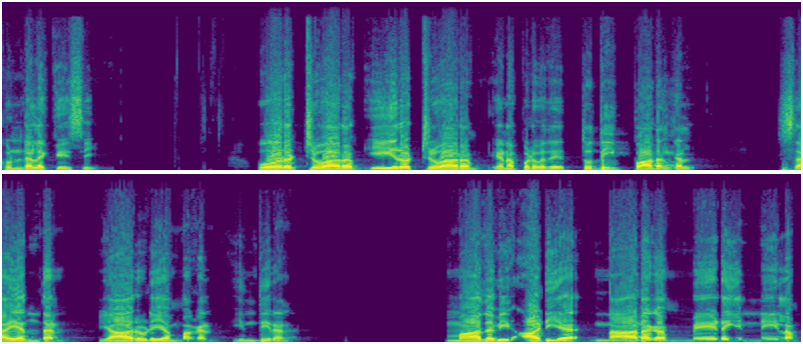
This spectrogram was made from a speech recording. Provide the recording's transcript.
குண்டலகேசி. ஓரொற்று வாரம் ஈரொற்று வாரம் எனப்படுவது துதி பாடல்கள். சயந்தன் யாருடைய மகன்? இந்திரன். மாதவி ஆடிய நாடக மேடையின் நீளம்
